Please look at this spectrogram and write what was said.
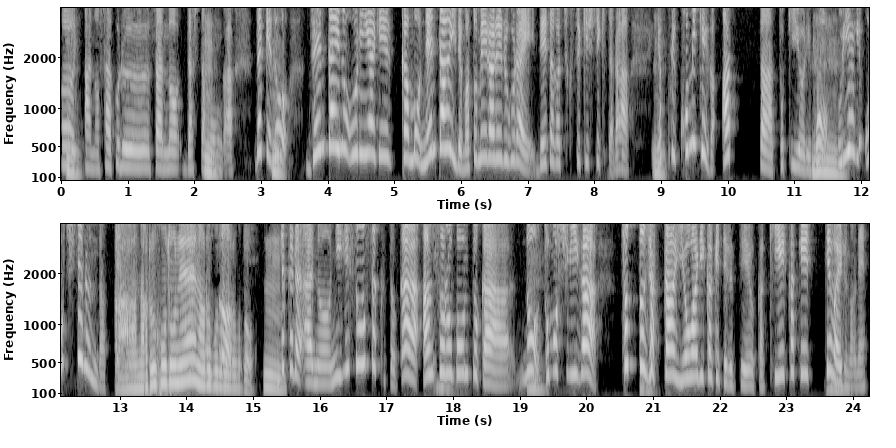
うん、うん。あの、サークルさんの出した本が。だけうん。ど、全体の売り上げがもう年単位でまとめられるぐらいデータが蓄積してきたら、うん。やっぱりコミケがあった時よりもうん売り上げ落ちてるんだって。ああ、なるほどね。なるほど、なるほど。うんだから、あの、二次創作とか、アンソロ本とかのうん灯火が、ちょっと若干弱りかけてるっていうか、消えかけてはいるのね。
